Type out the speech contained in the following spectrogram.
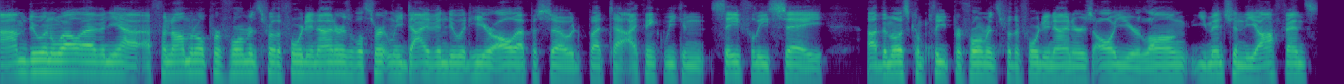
I'm doing well, Evan. Yeah, a phenomenal performance for the 49ers. We'll certainly dive into it here all episode, but uh, I think we can safely say uh, the most complete performance for the 49ers all year long. You mentioned the offense.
